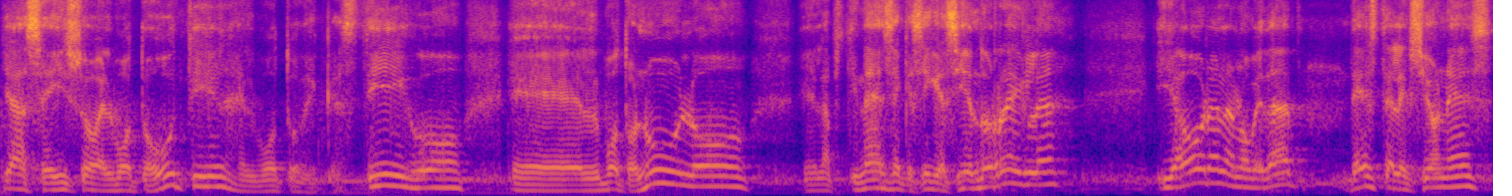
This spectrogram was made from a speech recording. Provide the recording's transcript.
Ya se hizo el voto útil, el voto de castigo, el voto nulo, la abstinencia que sigue siendo regla. Y ahora la novedad de esta elección es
